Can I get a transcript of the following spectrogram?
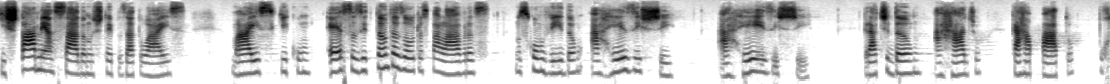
que está ameaçada nos tempos atuais, mas que com essas e tantas outras palavras nos convidam a resistir, a resistir. Gratidão à Rádio Carrapato por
